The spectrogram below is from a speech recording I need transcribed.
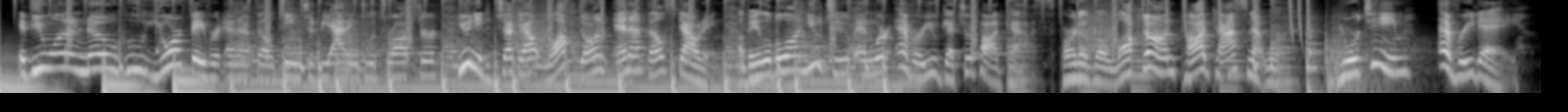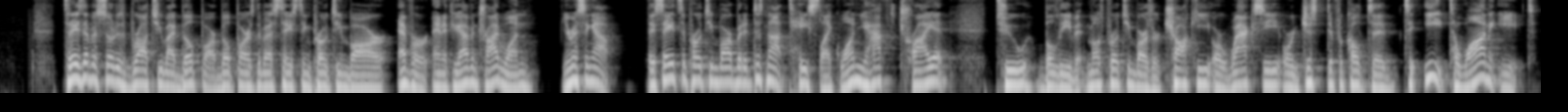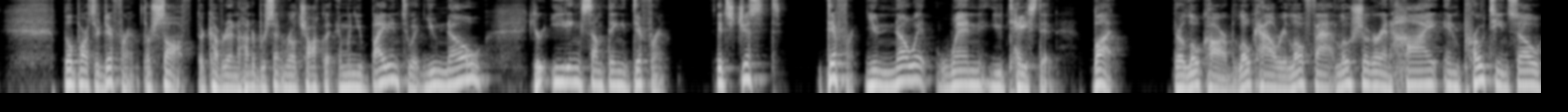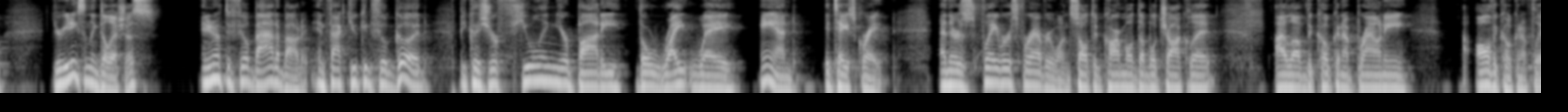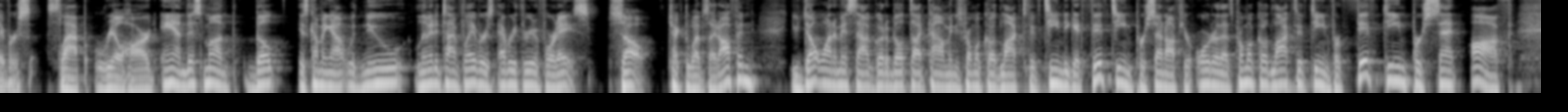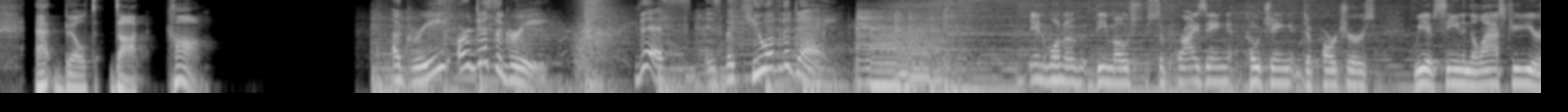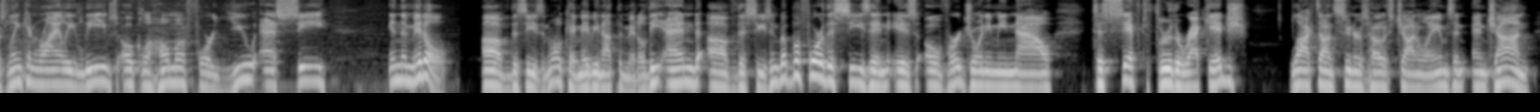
If you want to know who your favorite NFL team should be adding to its roster, you need to check out Locked On NFL Scouting, available on YouTube and wherever you get your podcasts. Part of the Locked On Podcast Network. Your team every day. Today's episode is brought to you by Built Bar. Built Bar is the best tasting protein bar ever. And if you haven't tried one, you're missing out. They say it's a protein bar, but it does not taste like one. You have to try it to believe it. Most protein bars are chalky or waxy or just difficult to, to eat, to want to eat. Built bars are different. They're soft. They're covered in 100% real chocolate. And when you bite into it, you know you're eating something different. It's just different. You know it when you taste it. But they're low carb, low calorie, low fat, low sugar, and high in protein. So you're eating something delicious and you don't have to feel bad about it. In fact, you can feel good because you're fueling your body the right way and it tastes great. And there's flavors for everyone salted caramel, double chocolate. I love the coconut brownie. All the coconut flavors slap real hard. And this month, Built is coming out with new limited time flavors every three to four days. So check the website often. You don't want to miss out. Go to built.com and use promo code LOCKED15 to get 15% off your order. That's promo code LOCKED15 for 15% off at built.com. Agree or disagree? This is the cue of the day. In one of the most surprising coaching departures we have seen in the last few years, Lincoln Riley leaves Oklahoma for USC in the middle of the season. Well, okay, maybe not the middle, the end of the season, but before the season is over. Joining me now to sift through the wreckage, Locked On Sooners host John Williams. And, and John,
